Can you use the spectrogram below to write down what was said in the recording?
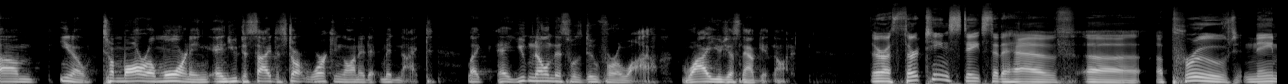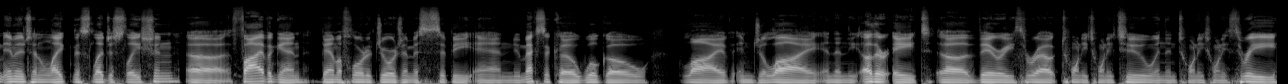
um, you know, tomorrow morning and you decide to start working on it at midnight. Like, hey, you've known this was due for a while. Why are you just now getting on it? There are 13 states that have uh, approved name, image, and likeness legislation. Uh, five again Bama, Florida, Georgia, Mississippi, and New Mexico will go live in July. And then the other eight uh, vary throughout 2022 and then 2023.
